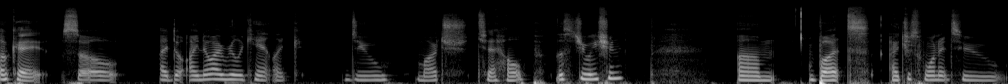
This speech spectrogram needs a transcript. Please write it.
Okay, so I don't. I know I really can't like do much to help the situation. Um, but I just wanted to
